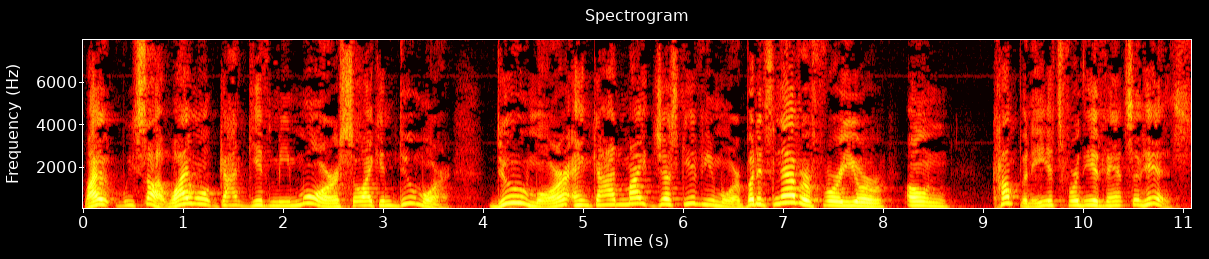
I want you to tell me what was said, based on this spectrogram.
Why, we saw it. Why won't God give me more so I can do more? do more and God might just give you more. But it's never for your own company, it's for the advance of His.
